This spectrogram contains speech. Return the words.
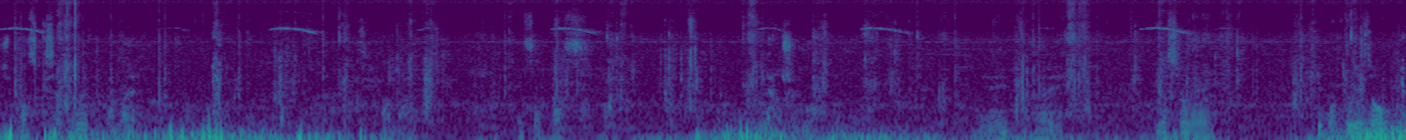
Je pense que ça peut être pas mal. C'est pas mal. Et ça passe largement. Et allez, le soleil fait dans tous les angles.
